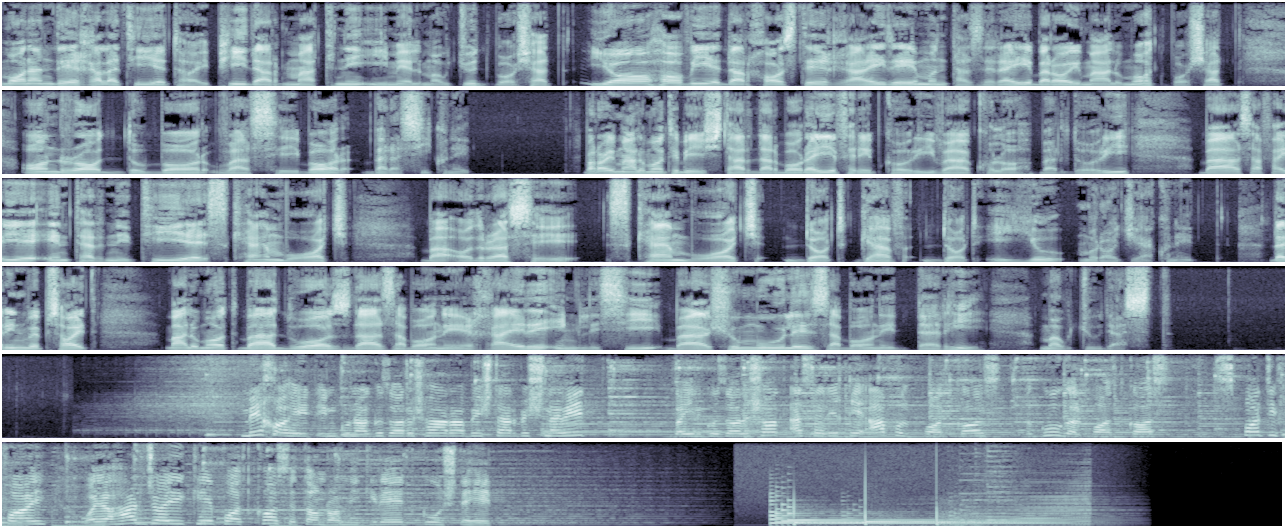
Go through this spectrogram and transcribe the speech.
مانند غلطی تایپی در متن ایمیل موجود باشد یا حاوی درخواست غیر منتظره برای معلومات باشد آن را دوبار و سه بار بررسی کنید. برای معلومات بیشتر درباره فریبکاری و کلاهبرداری به صفحه اینترنتی Scamwatch به آدرس scamwatch.gov.au مراجعه کنید. در این وبسایت معلومات به دوازده زبان غیر انگلیسی به شمول زبان دری موجود است. می خواهید این گونه گزارش ها را بیشتر بشنوید؟ با این گزارشات از طریق Apple Podcast، Google Podcast، Spotify و یا هر جایی که پادکاستتان را می گیرید گوش دهید.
